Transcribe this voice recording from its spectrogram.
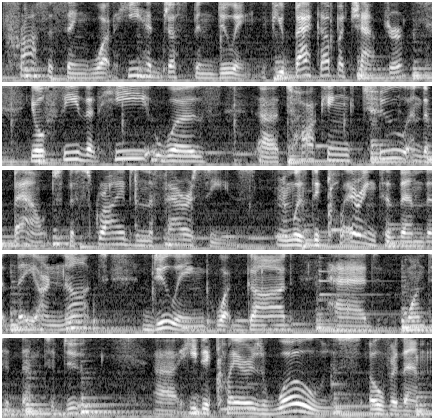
processing what he had just been doing. If you back up a chapter, you'll see that he was uh, talking to and about the scribes and the Pharisees and was declaring to them that they are not doing what God had wanted them to do. Uh, he declares woes over them.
